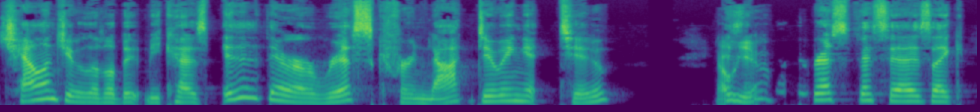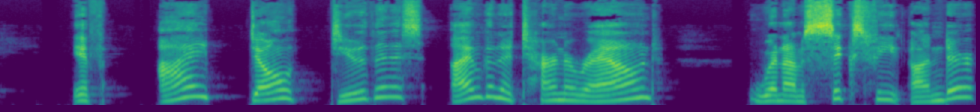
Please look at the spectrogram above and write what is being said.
challenge you a little bit because isn't there a risk for not doing it too? Oh, Isn't yeah. there a risk that says like, if I don't do this, I'm going to turn around when I'm six feet under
